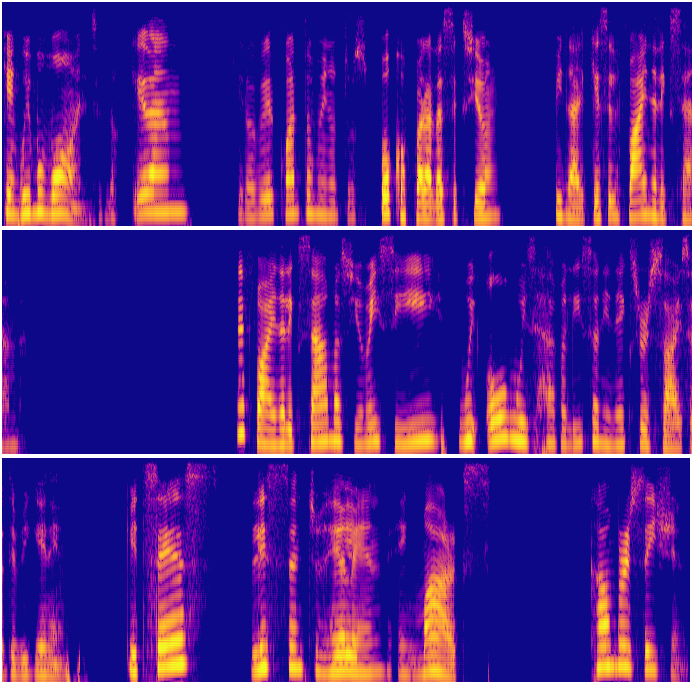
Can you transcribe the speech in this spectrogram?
Can we move on? Se nos quedan, quiero ver cuántos minutos, pocos para la sección final, que es el final exam. The final exam, as you may see, we always have a listening exercise at the beginning. It says, listen to Helen and Mark's conversation.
